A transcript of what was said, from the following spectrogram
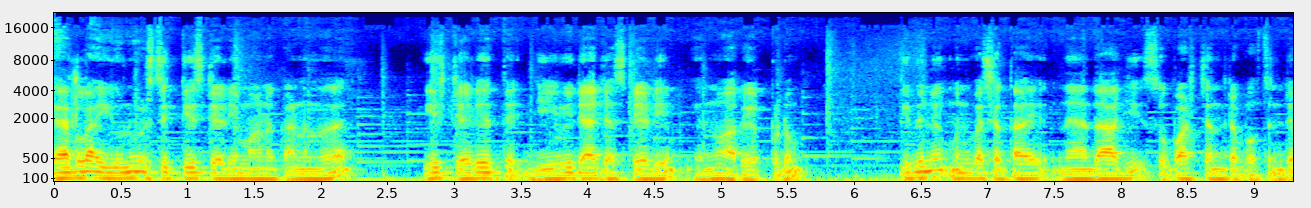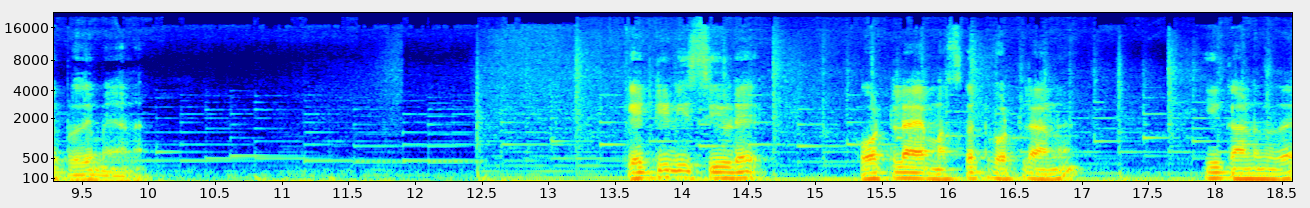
കേരള യൂണിവേഴ്സിറ്റി സ്റ്റേഡിയമാണ് കാണുന്നത്. ഈ സ്റ്റേഡിയത്തെ ജി വി രാജ സ്റ്റേഡിയം എന്നും അറിയപ്പെടും. ഇതിന് മുൻവശത്തായി നേതാജി സുഭാഷ് ചന്ദ്രബോസിന്റെ പ്രതിമയാണ്. കെ ടി ഡി സിയുടെ ഹോട്ടലായ മസ്കറ്റ് ഹോട്ടലാണ് ഈ കാണുന്നത്.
